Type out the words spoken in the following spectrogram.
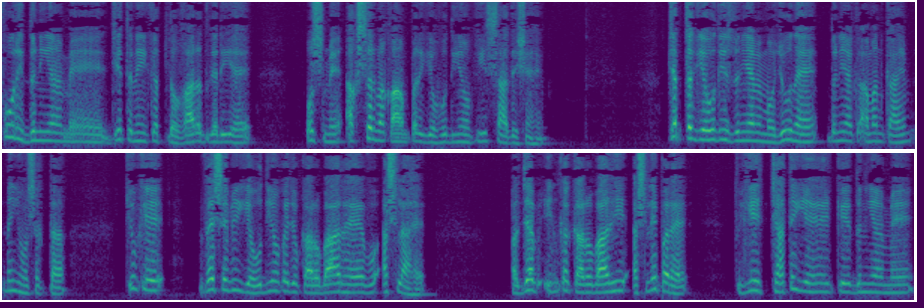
पूरी दुनिया में जितनी कत्लो गारत गरी है, उसमें अक्सर मकाम पर यहूदियों की साजिशें हैं। जब तक यहूदी इस दुनिया में मौजूद हैं, दुनिया का अमन कायम नहीं हो सकता। क्योंकि वैसे भी यहूदियों का जो कारोबार है, वो असला है। और जब इनका कारोबार ही असले पर है तो ये चाहते ये हैं कि दुनिया में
